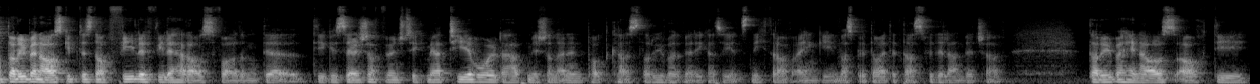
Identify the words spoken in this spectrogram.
Und darüber hinaus gibt es noch viele, viele Herausforderungen. Der, die Gesellschaft wünscht sich mehr Tierwohl. Da hatten wir schon einen Podcast darüber, werde ich also jetzt nicht darauf eingehen. Was bedeutet das für die Landwirtschaft? Darüber hinaus auch die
